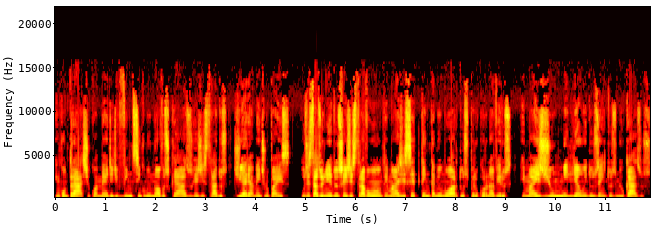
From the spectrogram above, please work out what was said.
em contraste com a média de 25 mil novos casos registrados diariamente no país. Os Estados Unidos registravam ontem mais de 70 mil mortos pelo coronavírus e mais de 1 milhão e 200 mil casos.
